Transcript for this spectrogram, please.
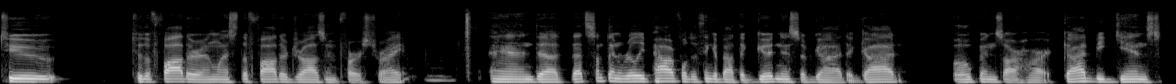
to to the Father unless the Father draws him first, right? Mm-hmm. And uh, that's something really powerful to think about the goodness of God, that God opens our heart. God begins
